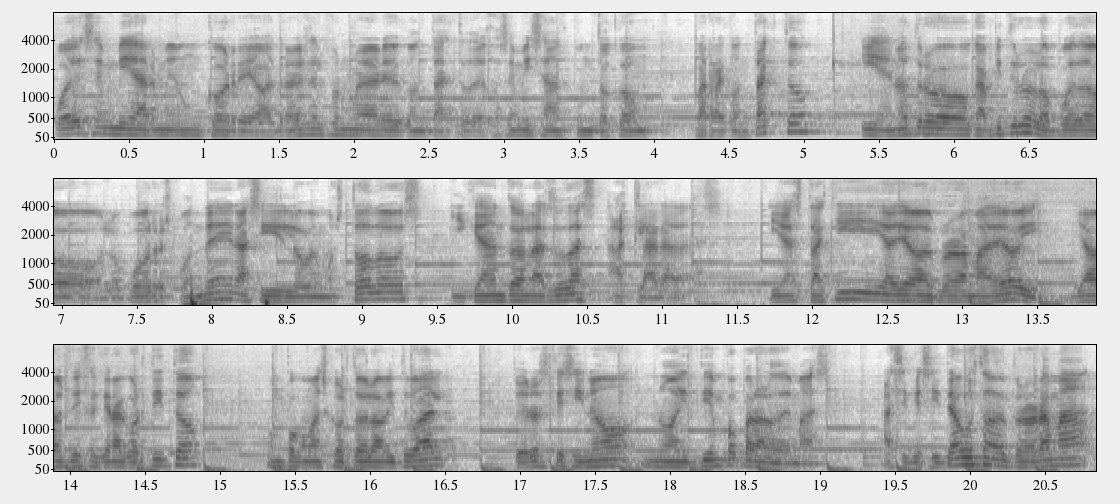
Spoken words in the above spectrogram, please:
puedes enviarme un correo a través del formulario de contacto de josemisanz.com barra contacto y en otro capítulo lo puedo, lo puedo responder, así lo vemos todos y quedan todas las dudas aclaradas. Y hasta aquí ha llegado el programa de hoy. Ya os dije que era cortito, un poco más corto de lo habitual, pero es que si no, no hay tiempo para lo demás. Así que si te ha gustado el programa,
